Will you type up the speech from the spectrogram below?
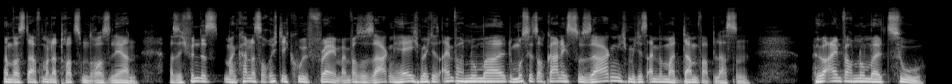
und was darf man da trotzdem draus lernen? Also ich finde, man kann das auch richtig cool frame. Einfach so sagen, hey, ich möchte jetzt einfach nur mal, du musst jetzt auch gar nichts zu sagen, ich möchte jetzt einfach mal Dampf ablassen. Hör einfach nur mal zu.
